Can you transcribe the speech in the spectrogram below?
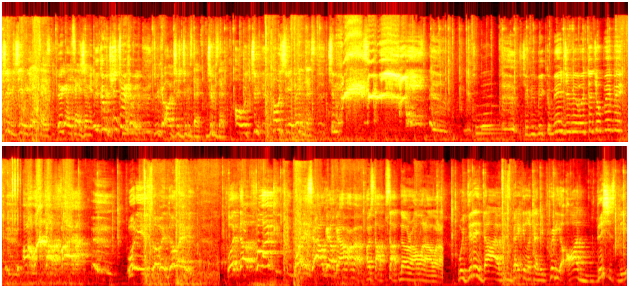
Jimmy, Jimmy, you're getting tased. You're getting tased, Jimmy. Come here, Jimmy, come here. Jimmy, come Oh, Jimmy, Jimmy's dead. Jimmy's dead. Oh, Jimmy. How is Jimmy evading this? Jimmy. Jimmy, me, come here, Jimmy. I'm gonna touch your baby. Oh, what the fuck? What are you doing, doing? What the fuck? What is that? Okay, okay, I'm, I'm out. Oh, stop, stop. No, no, I want, I want. We didn't die this bacon looking at me pretty audaciously.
